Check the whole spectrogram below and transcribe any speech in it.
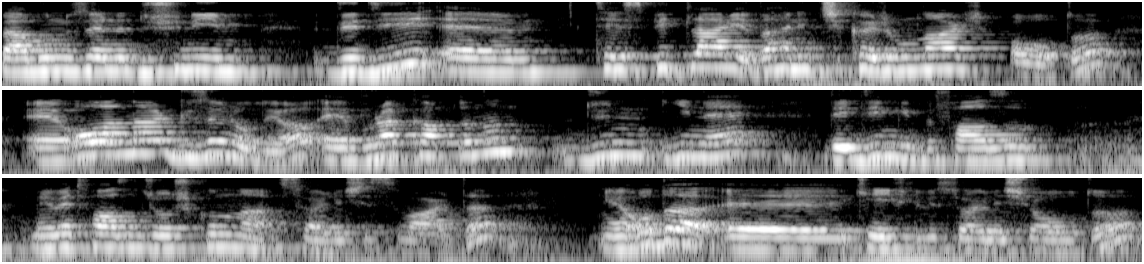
ben bunun üzerine düşüneyim dediği e, tespitler ya da hani çıkarımlar oldu. E, o anlar güzel oluyor. E, Burak Kaplan'ın dün yine dediğim gibi Fazıl Mehmet Fazıl Coşkun'la söyleşisi vardı. E, o da e, keyifli bir söyleşi oldu.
